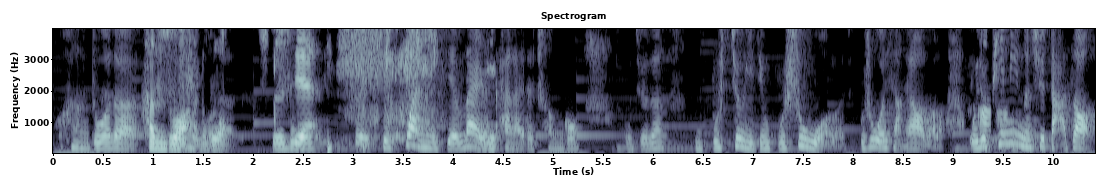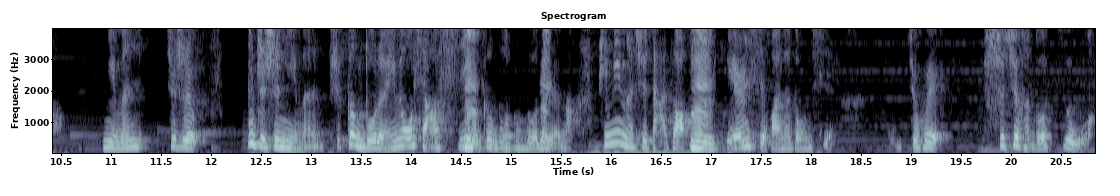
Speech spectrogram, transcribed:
很多的很多很多时间，对，去换那些外人看来的成功，我觉得不就已经不是我了，就不是我想要的了，我就拼命的去打造你们就是。不只是你们，是更多的人，因为我想要吸引更多更多的人嘛，拼命的去打造别人喜欢的东西，就会失去很多自我，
